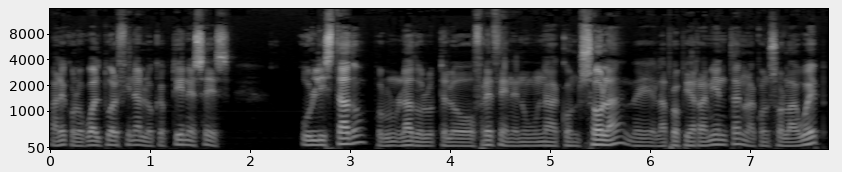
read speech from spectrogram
¿Vale? Con lo cual tú al final lo que obtienes es un listado, por un lado te lo ofrecen en una consola de la propia herramienta, en una consola web,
